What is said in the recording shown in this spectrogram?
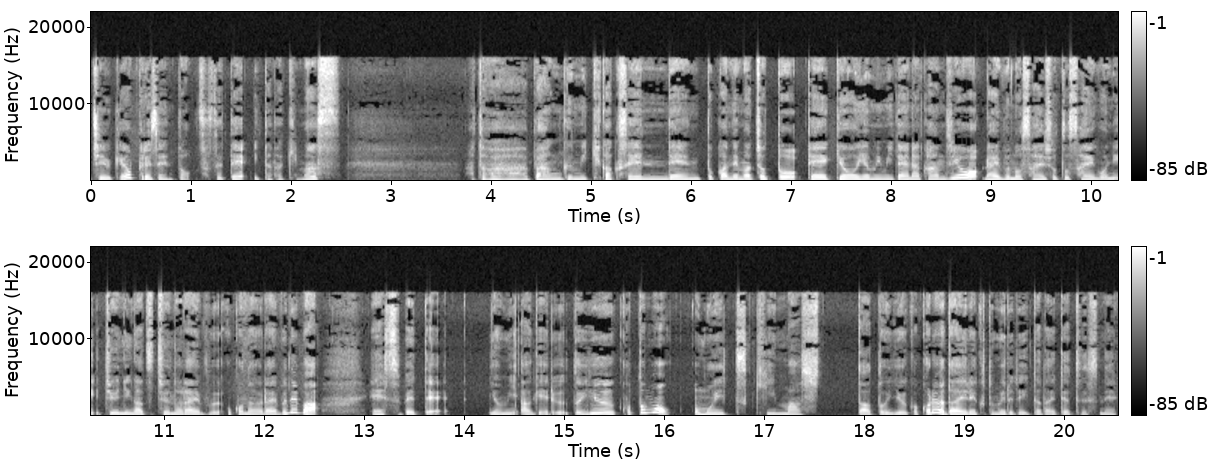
ち受けをプレゼントさせていただきます。あとは番組企画宣伝とかね、まあ、ちょっと提供読みみたいな感じをライブの最初と最後に12月中のライブ、行うライブでは、す、え、べ、て読み上げるということも思いつきましたというか、これはダイレクトメールでいただいたやつですね。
